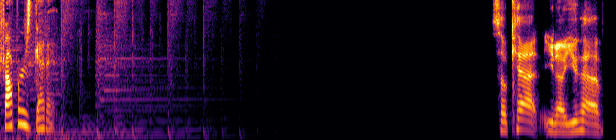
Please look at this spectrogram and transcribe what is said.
Shoppers get it. So, Kat, you know, you have,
